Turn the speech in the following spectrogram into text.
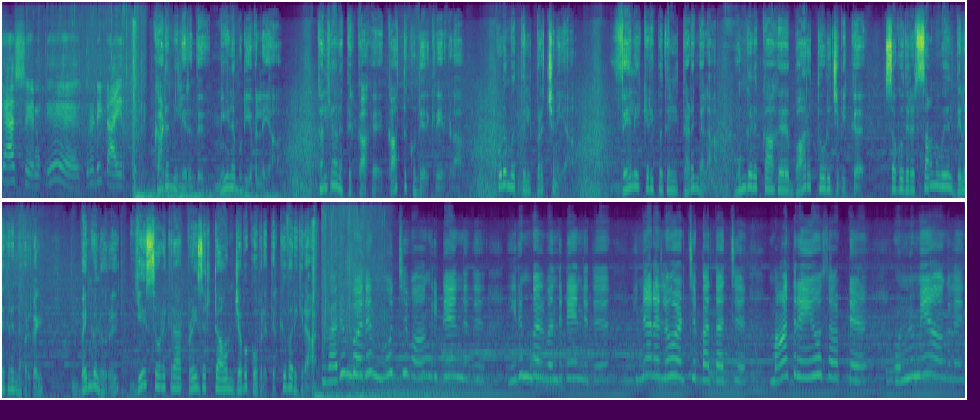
கேஷ் எனக்கு கிரெடிட் ஆயிருக்கு. கடனிலிருந்து மீள முடியவில்லையா? கல்யாணத்திற்காக காத்து கொண்டிருக்கிறீர்களா? குடும்பத்தில் பிரச்சனையா? வேலை கிடைப்பதில் தடங்கலா? உங்களுக்காக பாரத்தோடு ஜெபிக்க சகோதரர் சாமுவேல் தினகரன் அவர்கள் பெங்களூரு ஏசோழைக்கிறார் பிரைசர் டவுன் ஜபகோபுரத்திற்கு வருகிறார். வரும்போது மூச்சு வாங்கிட்டே இருந்தது. இரும்பல் வந்துட்டே இருந்தது. இன்னரெல்லாம் அடிச்சு பார்த்தாச்சு. மாத்திரையும் சாப்பிட்டேன். ஒன்றுமே ஆகலை.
